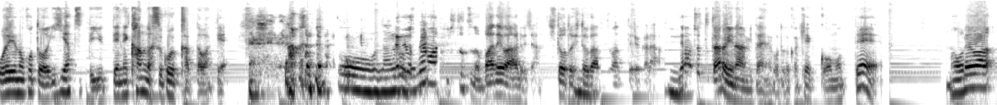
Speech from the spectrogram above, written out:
俺のことをいいやつって言ってね、感がすごいかったわけ。おー、なるほどね。一つの場ではあるじゃん。人と人が集まってるから。うんでもちょっとだるいな、みたいなこととか結構思って、まあ、俺は、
